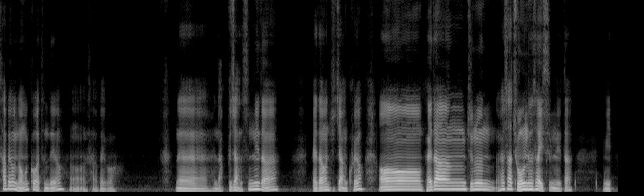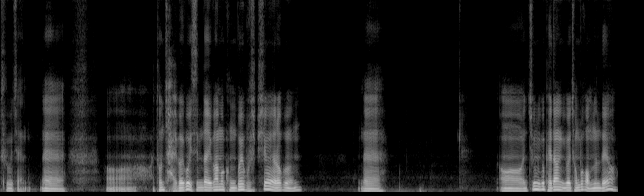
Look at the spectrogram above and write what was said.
400억 넘을 것 같은데요. 어, 400억. 네, 나쁘지 않습니다. 배당은 주지 않고요. 어, 배당 주는 회사 좋은 회사 있습니다. 미투젠. 네. 어, 돈 잘 벌고 있습니다. 이거 한번 공부해 보십시오, 여러분. 네. 어 지금 이거 배당 이거 정보가 없는데요.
